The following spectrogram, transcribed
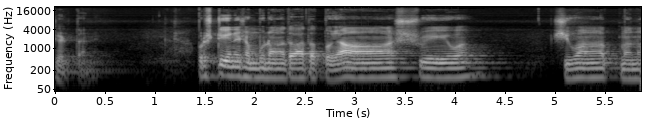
ಕೇಳ್ತಾನೆ ಪೃಷ್ಟೇನ ಶಂಭುನಾಥ ತತ್ವಯಾಶ್ವೇವ ಶಿವಾತ್ಮನ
